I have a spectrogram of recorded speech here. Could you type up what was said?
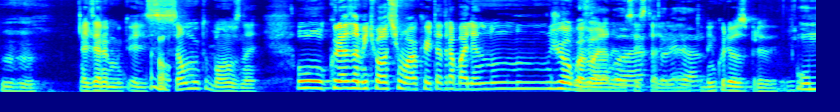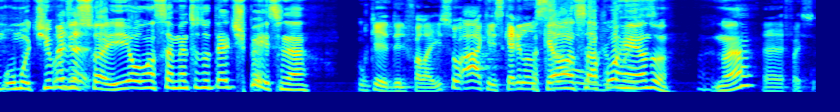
Uhum. Eles, eram eles são muito bons, né? O, curiosamente, o Austin Walker tá trabalhando num, num jogo um agora, jogo, né? Não sei se tá ligado. ligado. Tô bem curioso pra ver. O, o motivo Mas disso é... aí é o lançamento do Dead Space, né? O quê? Dele falar isso? Ah, que eles querem lançar. Quer lançar correndo. Não é? É, faz,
